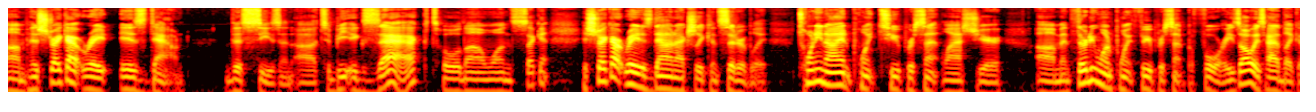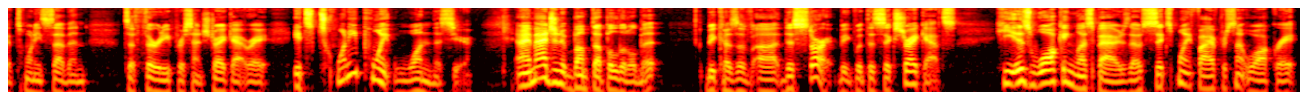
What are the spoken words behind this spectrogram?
Um, his strikeout rate is down this season. Uh, to be exact, hold on one second. His strikeout rate is down actually considerably. 29.2% last year um, and 31.3% before. He's always had like a 27 to 30% strikeout rate. It's 20.1 this year. And I imagine it bumped up a little bit because of uh, this start with the six strikeouts. He is walking less batters, though 6.5% walk rate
